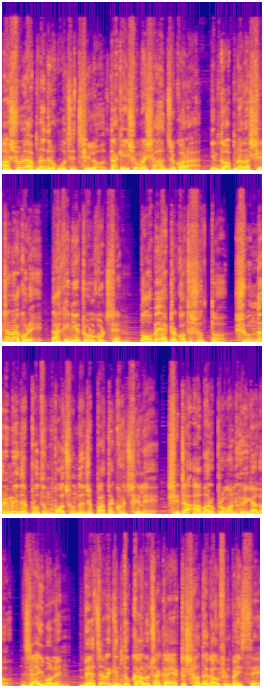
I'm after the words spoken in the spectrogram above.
আসলে আপনাদের উচিত ছিল তাকে এই সময় সাহায্য করা। কিন্তু আপনারা সেটা না করে তাকে নিয়ে ট্রোল করছেন। তবে একটা কথা সত্য, সুন্দরী মেয়েদের প্রথম পছন্দ যে পাতাখুর ছেলে, সেটা আবারও প্রমাণ হয়ে গেল। যাই বলেন, বেচারা কিন্তু কালো টাকায় একটা সাদা গার্লফ্রেন্ড পাইছে।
